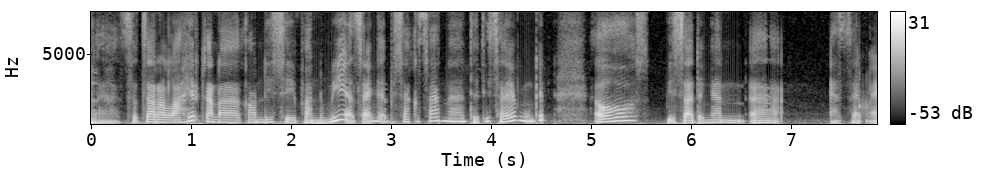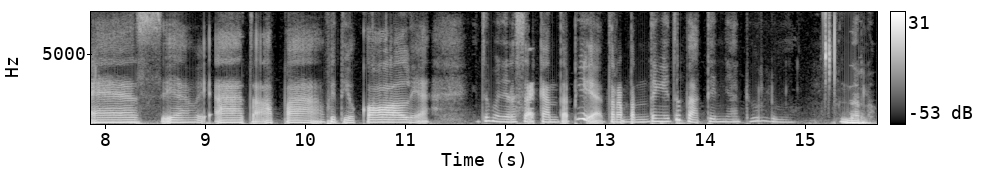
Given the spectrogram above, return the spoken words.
Nah, secara lahir karena kondisi pandemi ya saya nggak bisa ke sana. Jadi saya mungkin oh bisa dengan uh, eh, SMS ya WA atau apa video call ya itu menyelesaikan. Tapi ya terpenting itu batinnya dulu. Benar loh.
